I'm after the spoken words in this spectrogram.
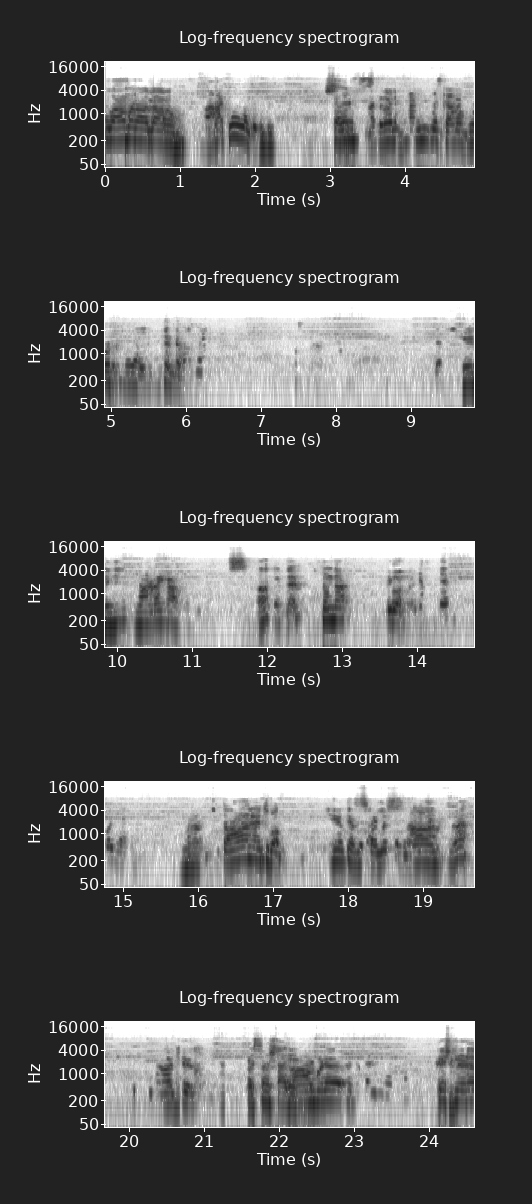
വാമണ എല്ലാവരും താഴെ വെച്ചുപോ കൃഷ്ണയുടെ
